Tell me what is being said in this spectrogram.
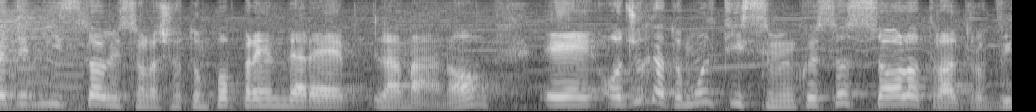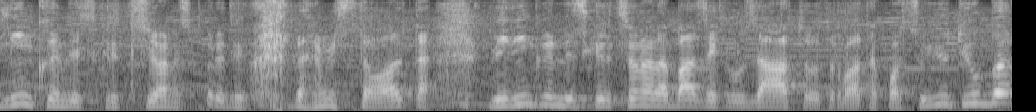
Avete visto, mi sono lasciato un po' prendere la mano e ho giocato moltissimo in questo solo. Tra l'altro, vi linko in descrizione. Spero di ricordarmi stavolta. Vi linko in descrizione la base che ho usato, l'ho trovata qua su YouTube.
